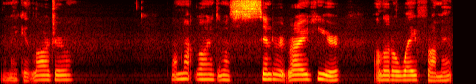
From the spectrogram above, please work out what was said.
Make it larger. I'm not going to center it right here, a little away from it.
